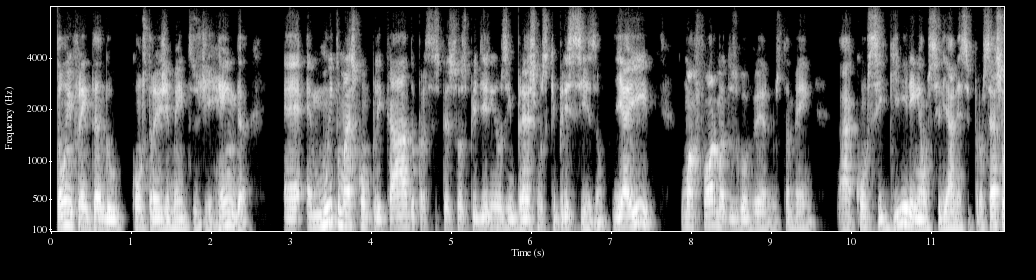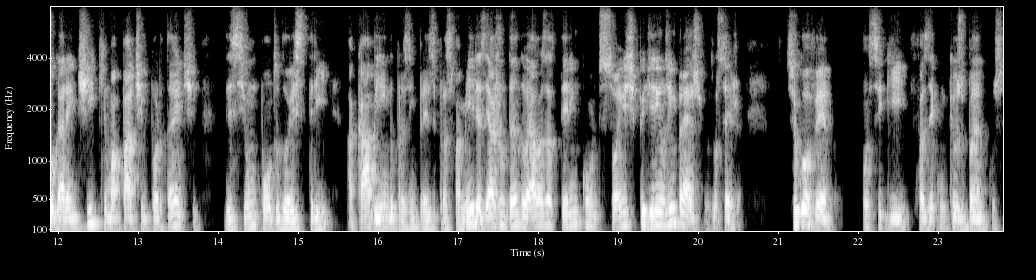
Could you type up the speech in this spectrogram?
estão enfrentando constrangimentos de renda, é, é muito mais complicado para essas pessoas pedirem os empréstimos que precisam. E aí, uma forma dos governos também uh, conseguirem auxiliar nesse processo ou garantir que uma parte importante desse 1,2 tri acabe indo para as empresas e para as famílias é ajudando elas a terem condições de pedirem os empréstimos. Ou seja, se o governo conseguir fazer com que os bancos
